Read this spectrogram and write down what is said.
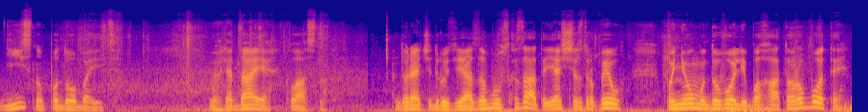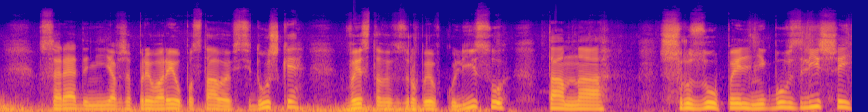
Дійсно подобається. Виглядає класно. До речі, друзі, я забув сказати, я ще зробив по ньому доволі багато роботи. Всередині я вже приварив, поставив сідушки, виставив, зробив кулісу. Там на шрузу пильник був зліший,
